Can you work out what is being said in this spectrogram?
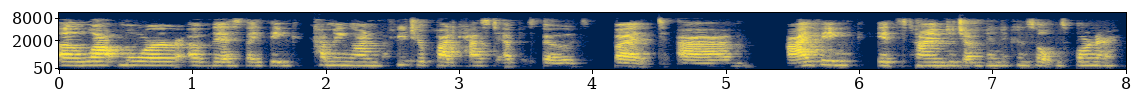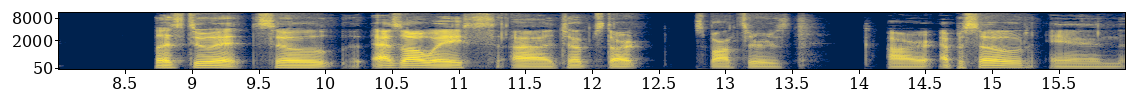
a, lot more of this, I think, coming on future podcast episodes. But um, I think it's time to jump into Consultants Corner. Let's do it. So, as always, uh, Jumpstart sponsors our episode, and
